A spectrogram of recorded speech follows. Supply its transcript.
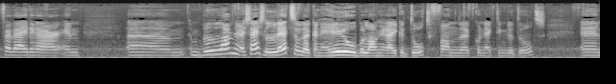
verwijderaar. En um, een belangrijk, zij is letterlijk een heel belangrijke dot van de Connecting the Dots. En,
